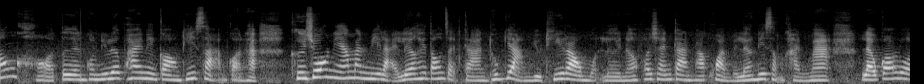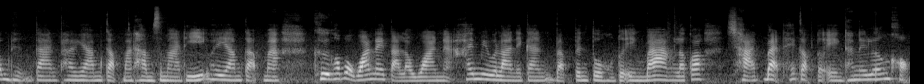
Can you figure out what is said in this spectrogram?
ต้องขอเตือนคนที่เลือกไพ่ในกองที่ 3 ก่อนค่ะ คือช่วงนี้มันมีหลายเรื่องให้ต้องจัดการทุกอย่างอยู่ที่เราหมดเลยเนาะเพราะฉะนั้นการพักผ่อนเป็นเรื่องที่สำคัญมาก แล้วก็รวมถึงการพยายามกลับมาทำสมาธิพยายามกลับมา คือเขาบอกว่าในแต่ละวันน่ะให้มีเวลาในการแบบเป็นตัวของตัวเองบ้าง แล้วก็ชาร์จแบตให้กับตัวเองทั้งในเรื่องของ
